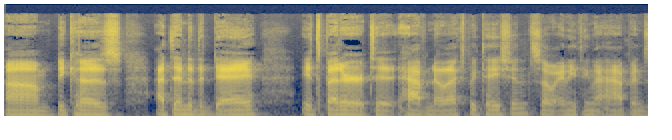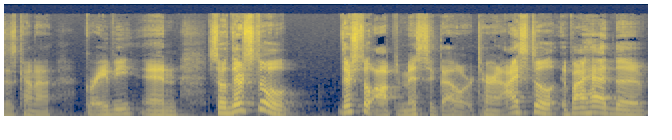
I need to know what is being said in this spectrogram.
um, because at the end of the day it's better to have no expectation. So anything that happens is kind of gravy. And so they're still they're still optimistic that he'll return. I still, if I had to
